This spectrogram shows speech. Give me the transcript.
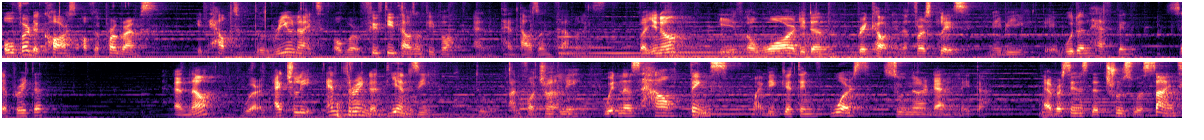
Over the course of the programs, it helped to reunite over 50,000 people and 10,000 families. But you know, if a war didn't break out in the first place, maybe they wouldn't have been separated. And now, we're actually entering the DMZ to unfortunately witness how things might be getting worse sooner than later. Ever since the truce was signed,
